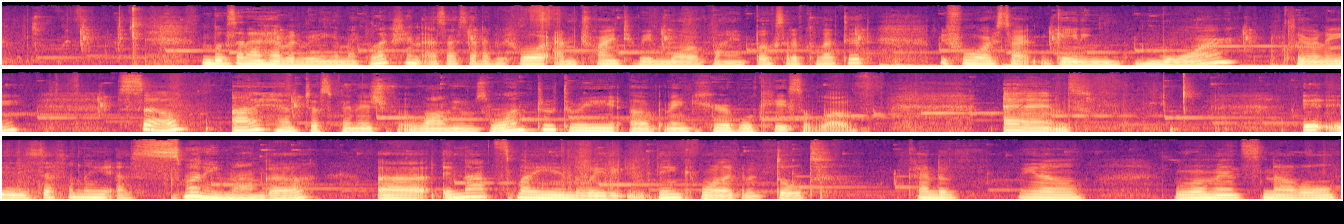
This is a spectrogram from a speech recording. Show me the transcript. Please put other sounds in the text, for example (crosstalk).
books that I have been reading in my collection. As I said before, I'm trying to read more of my books that I've collected before I start gaining more clearly. So, I have just finished volumes 1 through 3 of An Incurable Case of Love. And it is definitely a smutty manga. Uh, and not smutty in the way that you think, more like an adult kind of, you know, romance novel.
